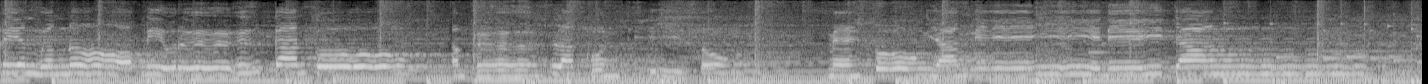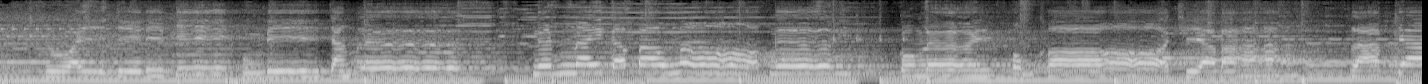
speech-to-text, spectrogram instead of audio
เรียนเมืองนอกนี่หรือการโกงอำเภอละคนที่ส่ง แม่โกงอย่างนี้ดีจัง ด้วย GDP พุ่งดีจังเลย เงินในกระเป๋างอกเงยโกงเลยผมขอเชียบางปราบยา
